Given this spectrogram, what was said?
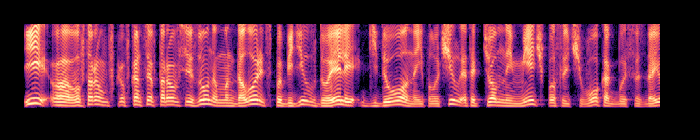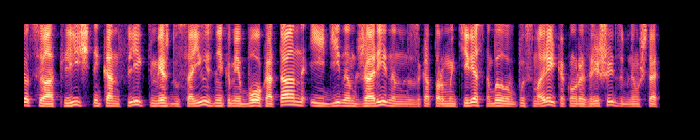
И а, во втором, в, в конце второго сезона Мандалорец победил в дуэли Гидеона и получил этот темный меч, после чего как бы создается отличный конфликт между союзниками Бо-Катан и Дином Джарином, за которым интересно было бы посмотреть, как он разрешится, потому что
